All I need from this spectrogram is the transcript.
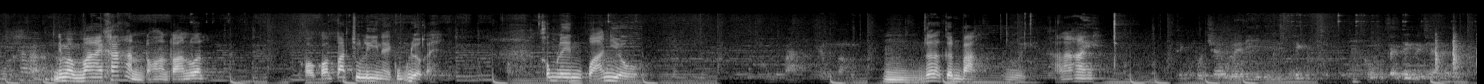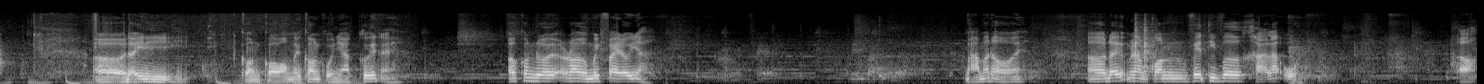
mùi khác hẳn Nhưng mà vai khác hẳn hoàn toàn luôn Có con patchouli này cũng được này Không lên quá nhiều ừ, Rất là cân bằng Người khá là hay Ờ, ở đây thì còn có mấy con của nhà Quýt này Ờ con Royal Royal Mayfair đâu nhỉ? Bá mất rồi à, đây cũng là một con vetiver khá là ổn. Đó.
